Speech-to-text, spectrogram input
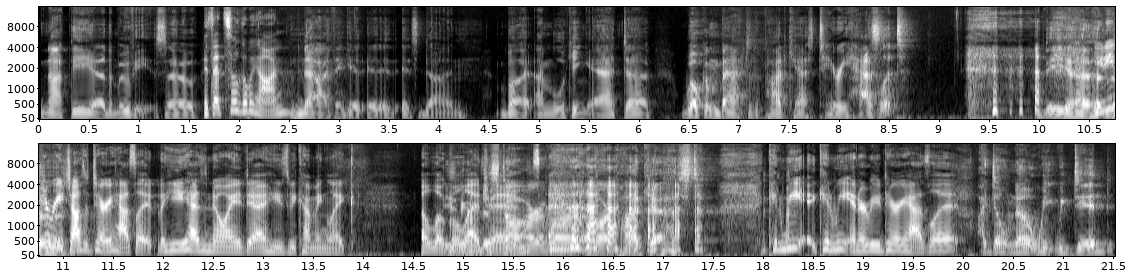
Not the uh, the movie. So Is that still going on? No, I think it, it it's done. But I'm looking at uh, welcome back to the podcast, Terry Hazlitt. the uh, You need the, to reach out to Terry Hazlitt. He has no idea he's becoming like a local legend. the star of our, of our podcast. Can we can we interview Terry Hazlitt? I don't know. We we did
